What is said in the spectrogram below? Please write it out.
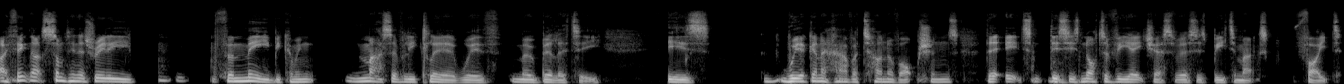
I think that's something that's really for me becoming massively clear with mobility is we're going to have a ton of options that it's this is not a VHS versus Betamax fight.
